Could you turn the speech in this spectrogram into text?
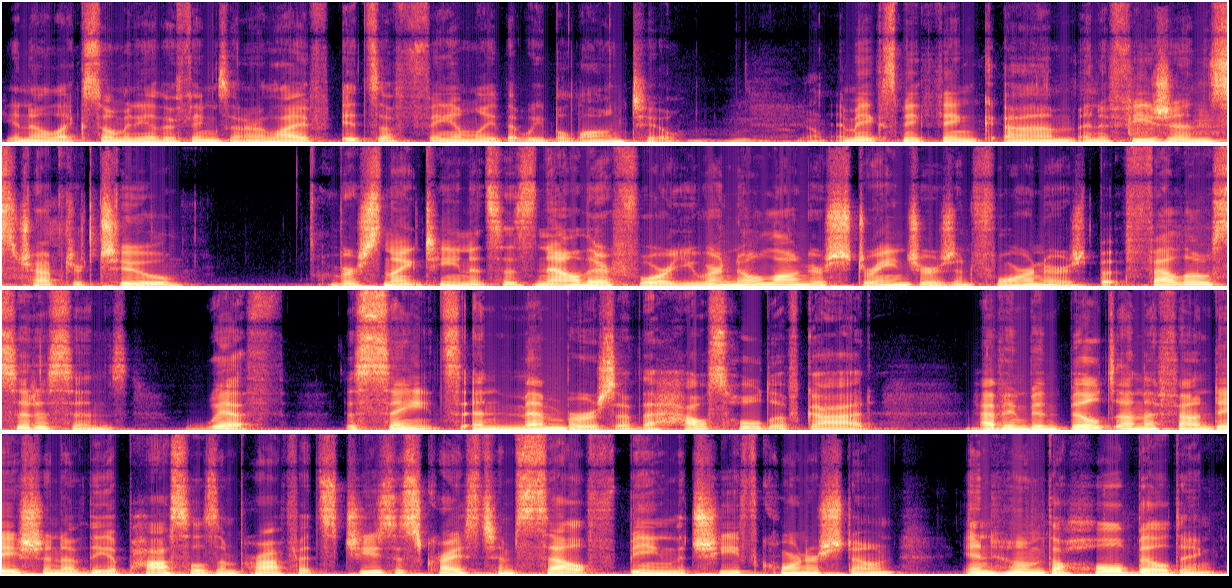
You know, like so many other things in our life, it's a family that we belong to. Mm-hmm. Yep. It makes me think um, in Ephesians chapter 2, verse 19, it says, Now therefore you are no longer strangers and foreigners, but fellow citizens with the saints and members of the household of God, mm-hmm. having been built on the foundation of the apostles and prophets, Jesus Christ himself being the chief cornerstone, in whom the whole building,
